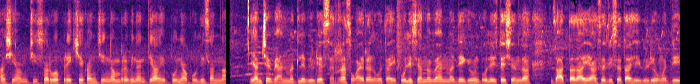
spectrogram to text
अशी आमची सर्व प्रेक्षकांची नम्र विनंती आहे पुण्या पोलिसांना. यांचे व्हॅनमधले व्हिडिओ सर्रास व्हायरल होत आहे. पोलीस यांना व्हॅनमध्ये घेऊन पोलीस स्टेशनला जातात आहे असं दिसत आहे व्हिडिओमध्ये.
